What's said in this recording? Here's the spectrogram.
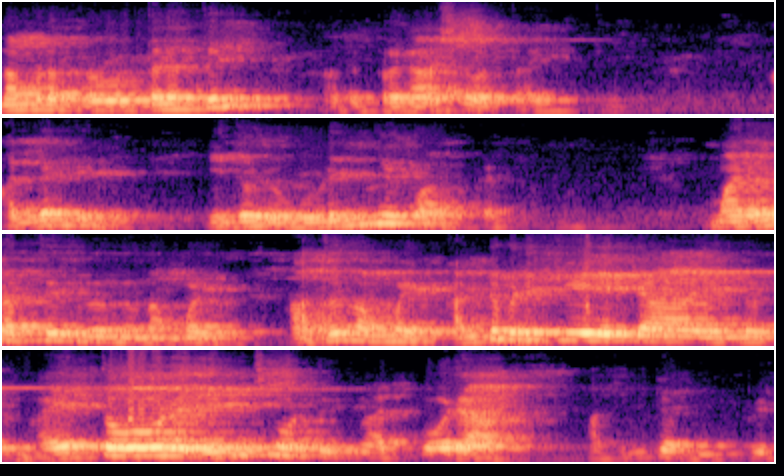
നമ്മുടെ പ്രവർത്തനത്തിൽ അത് പ്രകാശവത്തായിരിക്കും. അല്ലെങ്കിൽ ഇതൊരു ഒളിഞ്ഞു പാർക്കൽ മരണത്തിൽ നിന്ന് നമ്മൾ അത് നമ്മൾ കണ്ടുപിടിക്കുകയില്ല എന്ന് ഭയത്തോടെ ജനിച്ചുകൊണ്ടിരുന്നാൽ പോരാ. അതിന്റെ മുമ്പിൽ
